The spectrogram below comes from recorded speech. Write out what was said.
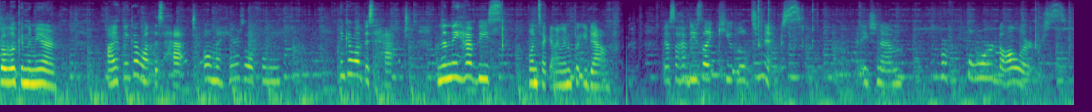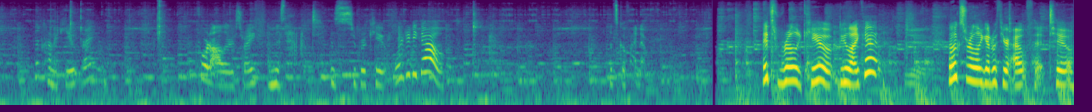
Go look in the mirror. I think I want this hat. Oh, my hair's all funny. I think I want this hat. And then they have these. One second, I'm gonna put you down. They also have these like cute little tunics at H&M for four dollars. They're kind of cute, right? Four dollars, right? And this hat is super cute. Where did he go? Let's go find him. It's really cute. Do you like it? Yeah. It looks really good with your outfit too.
